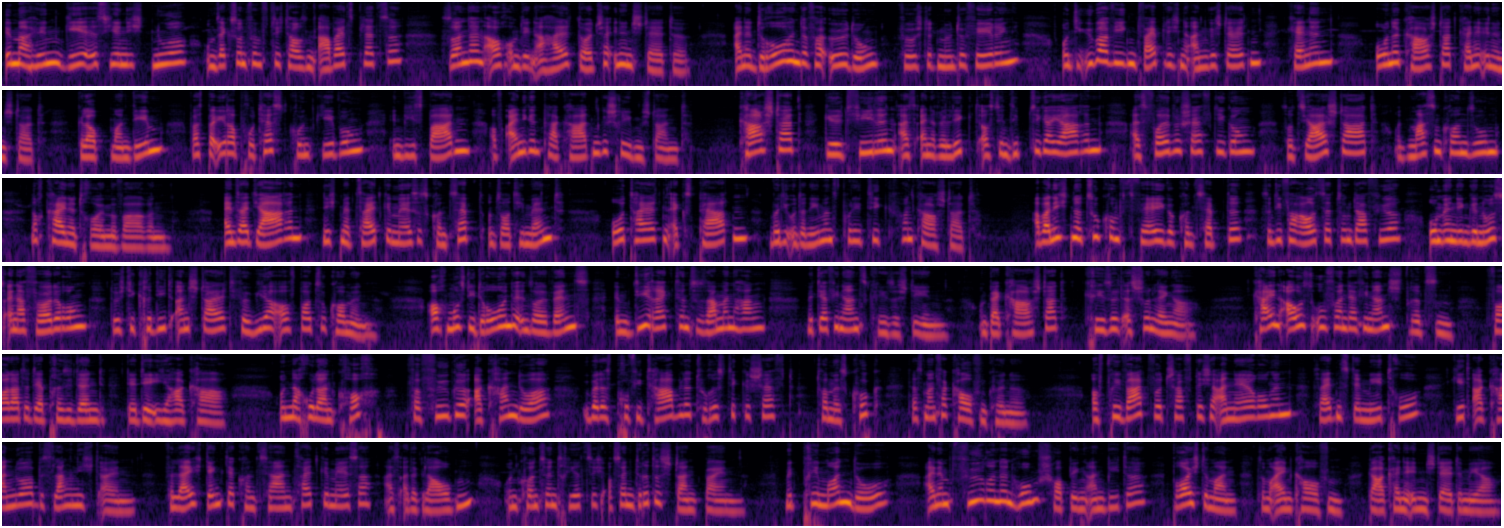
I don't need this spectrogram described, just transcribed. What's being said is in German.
Immerhin gehe es hier nicht nur um 56.000 Arbeitsplätze, sondern auch um den Erhalt deutscher Innenstädte. Eine drohende Verödung, fürchtet Müntefering, und die überwiegend weiblichen Angestellten kennen ohne Karstadt keine Innenstadt. Glaubt man dem, was bei ihrer Protestkundgebung in Wiesbaden auf einigen Plakaten geschrieben stand. Karstadt gilt vielen als ein Relikt aus den 70er Jahren, als Vollbeschäftigung, Sozialstaat und Massenkonsum noch keine Träume waren. Ein seit Jahren nicht mehr zeitgemäßes Konzept und Sortiment urteilten Experten über die Unternehmenspolitik von Karstadt. Aber nicht nur zukunftsfähige Konzepte sind die Voraussetzung dafür, um in den Genuss einer Förderung durch die Kreditanstalt für Wiederaufbau zu kommen. Auch muss die drohende Insolvenz im direkten Zusammenhang mit der Finanzkrise stehen. Und bei Karstadt kriselt es schon länger. Kein Ausufern der Finanzspritzen, forderte der Präsident der DIHK. Und nach Roland Koch verfüge Arcandor über das profitable Touristikgeschäft Thomas Cook, das man verkaufen könne. Auf privatwirtschaftliche Annäherungen seitens der Metro geht Arcandor bislang nicht ein. Vielleicht denkt der Konzern zeitgemäßer, als alle glauben, und konzentriert sich auf sein drittes Standbein. Mit Primondo, einem führenden Home-Shopping-Anbieter, bräuchte man zum Einkaufen gar keine Innenstädte mehr.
